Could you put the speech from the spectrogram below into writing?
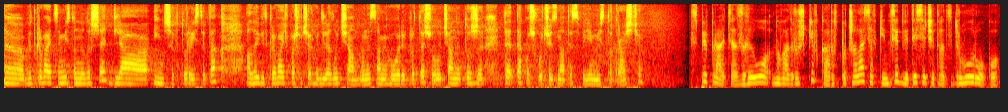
е, відкривають це місто не лише для інших туристів, так але й відкривають в першу чергу для лучан. Вони самі говорять про те, що лучани теж те- також хочуть знати своє місто краще. Співпраця з ГО Нова Дружківка розпочалася в кінці 2022 року,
